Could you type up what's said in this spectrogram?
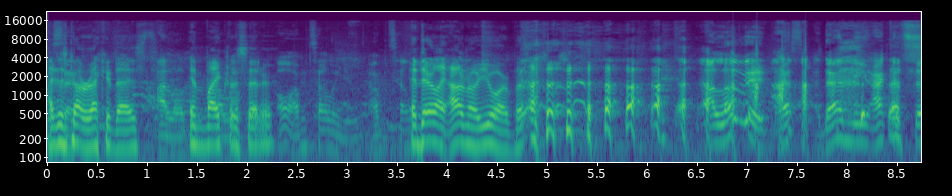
I just got recognized I love in it. Micro love it. Center, Oh, I'm telling you. I'm telling and they're like, I don't know who you are, but I love it. That's that means I can That's still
